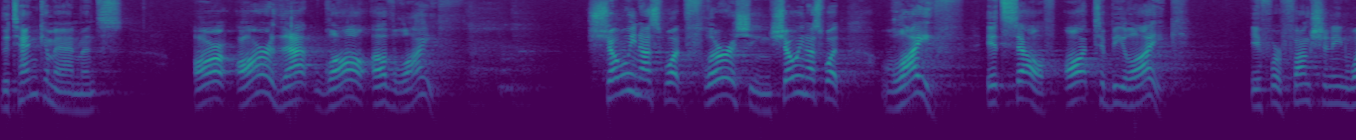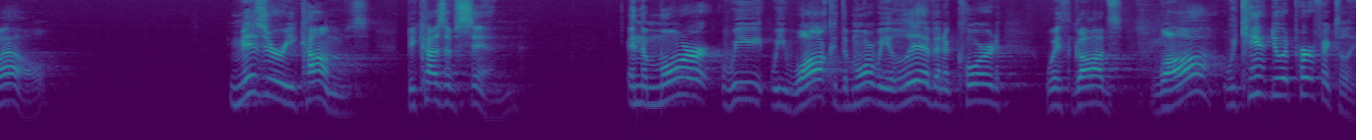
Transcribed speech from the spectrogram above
The Ten Commandments are, are that law of life, showing us what flourishing, showing us what life itself ought to be like if we're functioning well. Misery comes because of sin. And the more we, we walk, the more we live in accord with God's law, we can't do it perfectly.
